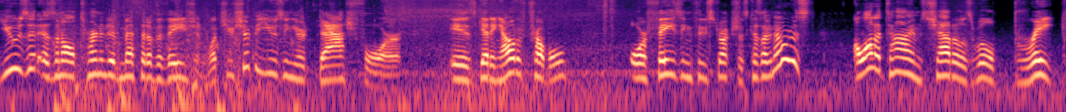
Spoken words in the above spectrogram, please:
use it as an alternative method of evasion. What you should be using your dash for is getting out of trouble or phasing through structures. Because I've noticed a lot of times shadows will break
